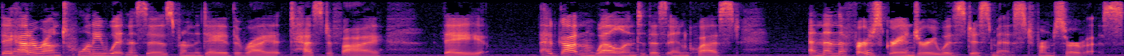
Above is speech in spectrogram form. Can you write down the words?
They had around 20 witnesses from the day of the riot testify. They had gotten well into this inquest, and then the first grand jury was dismissed from service.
